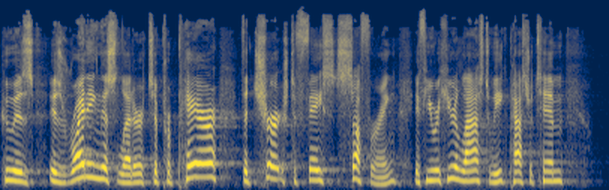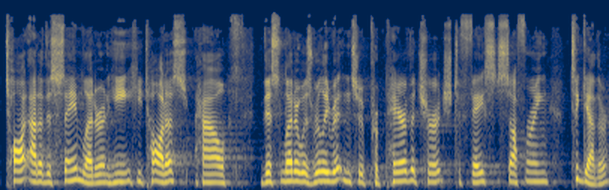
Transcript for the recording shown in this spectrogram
who is, is writing this letter to prepare the church to face suffering. If you were here last week, Pastor Tim taught out of this same letter, and he, he taught us how this letter was really written to prepare the church to face suffering together.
